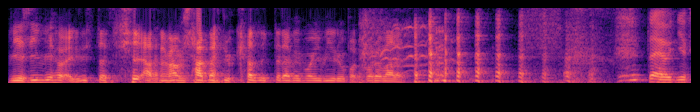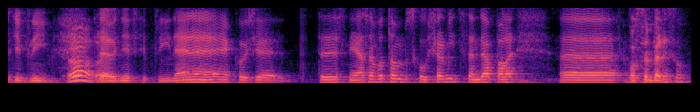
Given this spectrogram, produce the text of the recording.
Věřím v jeho existenci, ale nemám žádné důkazy, které by moji víru podporovaly. to je hodně vtipný. No, to je hodně vtipný. Ne, ne, jakože, to je. Já jsem o tom zkoušel mít stand-up, ale... Uh, o penisu?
